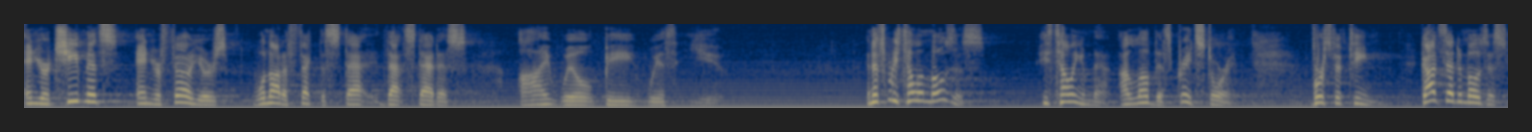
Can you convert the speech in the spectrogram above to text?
and your achievements and your failures will not affect the stat, that status. I will be with you. And that's what he's telling Moses. He's telling him that. I love this. Great story. Verse 15 God said to Moses,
